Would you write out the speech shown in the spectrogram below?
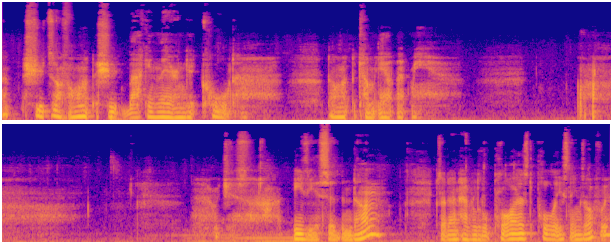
That shoots off, I want it to shoot back in there and get caught. Don't want it to come out at me. Which is easier said than done because I don't have little pliers to pull these things off with.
